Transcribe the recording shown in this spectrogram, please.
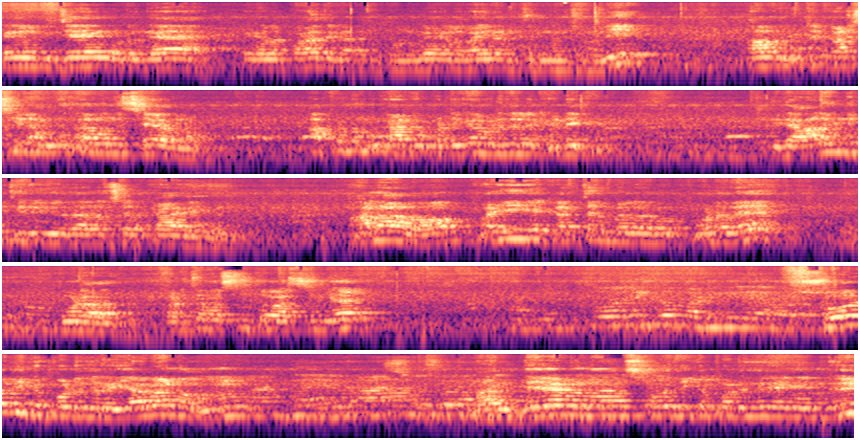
எங்களுக்கு ஜெயம் கொடுங்க எங்களை பாதுகாத்து கொடுங்க எங்களை வழிநடத்துங்கன்னு சொல்லி அவர்கிட்ட கடைசியில் அங்கே தான் வந்து சேரணும். அப்போ நமக்கு ஆட்டோமேட்டிக்காக விடுதலை கிடைக்கும். இது அலைந்து திரிகிறதான சில காரியங்கள். ஆனாலும் பழைய கத்தல் மேலே நம்ம போடவே கூடாது. அடுத்த வருஷத்தை வாசிங்க. சோதிக்கப்படுகிற எவனும் நான் தேவனால் சோதிக்கப்படுகிறேன் என்று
